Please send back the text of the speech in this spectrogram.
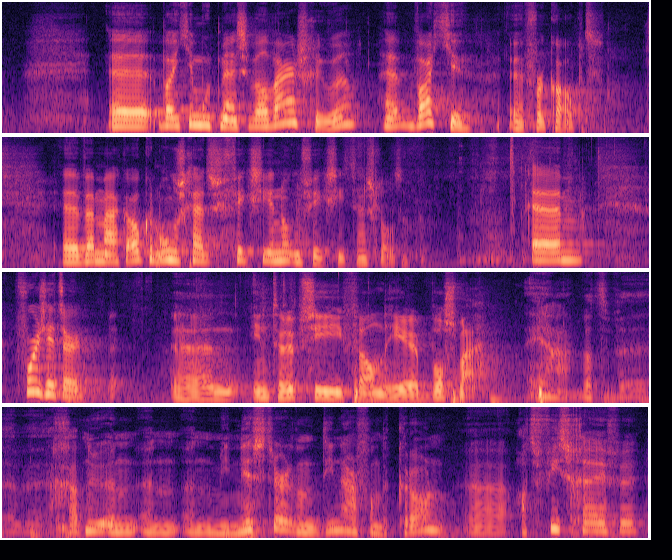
Uh, want je moet mensen wel waarschuwen hè, wat je uh, verkoopt. wij maken ook een onderscheid tussen fictie en non-fictie tenslotte. Um, voorzitter. Een interruptie van de heer Bosma. Ja, wat, gaat nu een, een, een minister, een dienaar van de kroon, advies geven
